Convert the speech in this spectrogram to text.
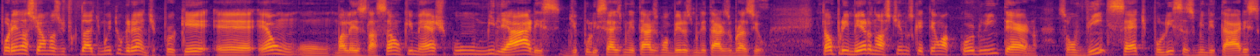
Porém, nós tivemos uma dificuldade muito grande, porque é, é um, um, uma legislação que mexe com milhares de policiais militares, bombeiros militares do Brasil. Então, primeiro nós tínhamos que ter um acordo interno. São 27 polícias militares,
